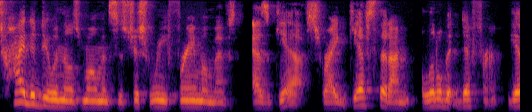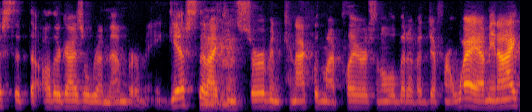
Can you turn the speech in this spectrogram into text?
tried to do in those moments is just reframe them as, as gifts right gifts that i'm a little bit different gifts that the other guys will remember me gifts that mm-hmm. i can mm-hmm. serve and connect with my players in a little bit of a different way i mean i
